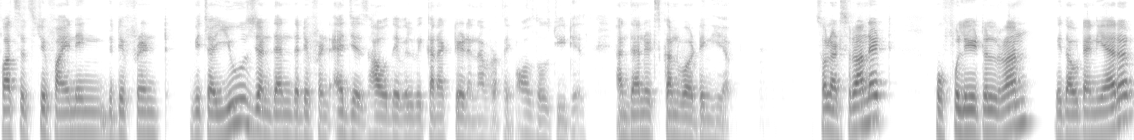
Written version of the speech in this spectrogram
first it's defining the different which are used and then the different edges, how they will be connected and everything, all those details. And then it's converting here. So let's run it hopefully it will run without any error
